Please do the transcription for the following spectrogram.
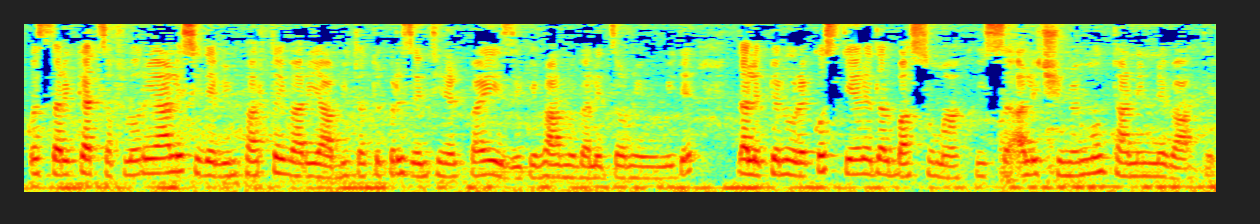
Questa ricchezza floreale si deve in parte ai vari habitat presenti nel paese che vanno dalle zone umide, dalle pianure costiere e dal basso Maquis alle cime montane innevate.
